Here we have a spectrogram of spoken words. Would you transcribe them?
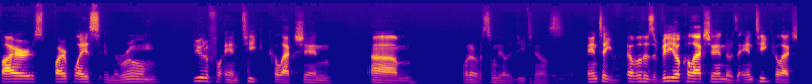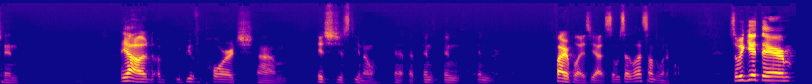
fires, fireplace in the room, beautiful antique collection. Um, what are some of the other details? Antique. Oh, well, there's a video collection. There's an antique collection. Yeah, a, a beautiful porch. Um, it's just you know, in in in fireplace. Yeah. So we said, well, that sounds wonderful. So we get there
